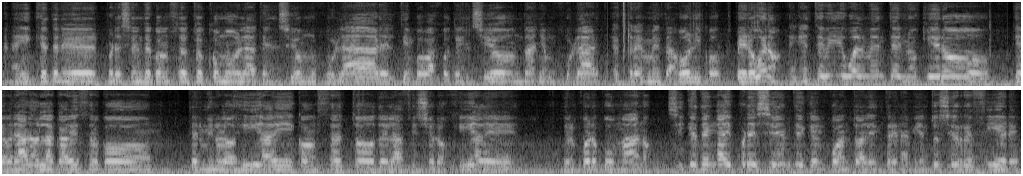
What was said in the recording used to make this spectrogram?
Tenéis que tener presente conceptos como la tensión muscular, el tiempo bajo tensión, daño muscular, estrés metabólico. Pero bueno, en este vídeo igualmente no quiero quebraros la cabeza con terminología y conceptos de la fisiología de, del cuerpo humano. Sí que tengáis presente que en cuanto al entrenamiento se refiere,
